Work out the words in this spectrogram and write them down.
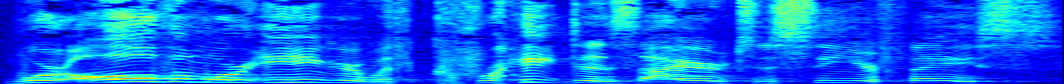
we're all the more eager with great desire to see your face.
